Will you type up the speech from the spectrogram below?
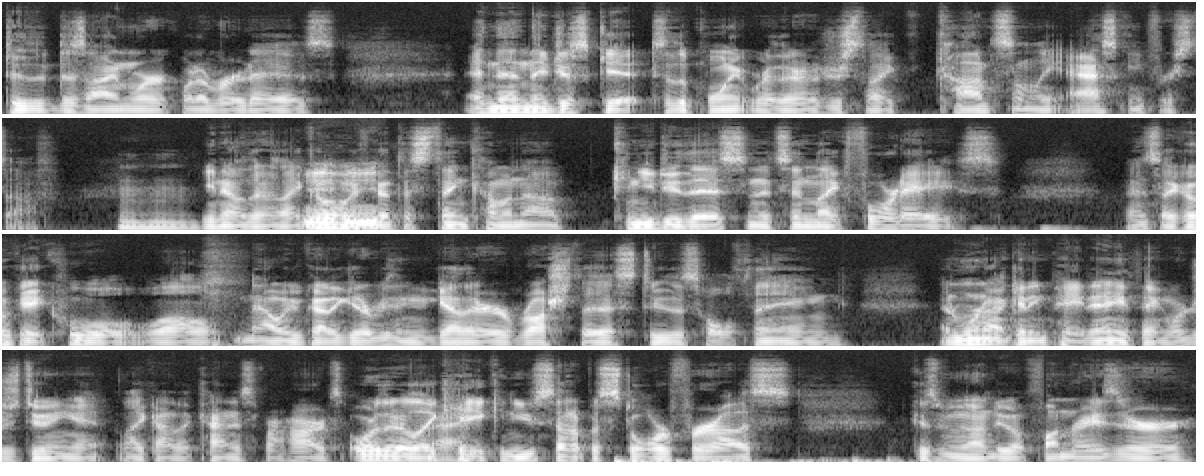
do the design work, whatever it is." And then they just get to the point where they're just like constantly asking for stuff. Mm-hmm. You know, they're like, "Oh, we've mm-hmm. got this thing coming up. Can you do this?" And it's in like four days. And it's like, okay, cool. Well, now we've got to get everything together, rush this, do this whole thing. And we're not getting paid anything. We're just doing it like out of the kindness of our hearts. Or they're like, Right. hey, can you set up a store for us? Because we want to do a fundraiser.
